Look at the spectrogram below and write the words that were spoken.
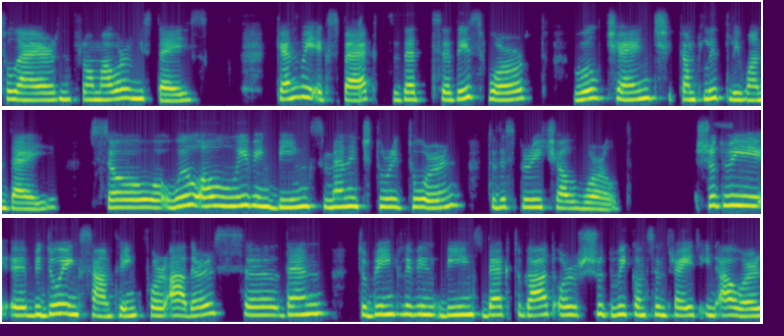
to learn from our mistakes, can we expect that uh, this world will change completely one day? So, will all living beings manage to return to the spiritual world? should we uh, be doing something for others uh, then to bring living beings back to God, or should we concentrate in our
